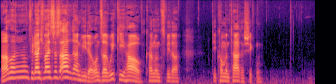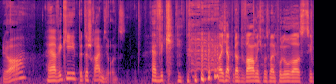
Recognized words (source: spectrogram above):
Aber ja, vielleicht weiß es Adrian wieder. Unser WikiHow kann uns wieder die Kommentare schicken. Ja, Herr Vicky, bitte schreiben Sie uns. Herr Wiki. oh, ich habe gerade warm, ich muss meinen Pullover ausziehen.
